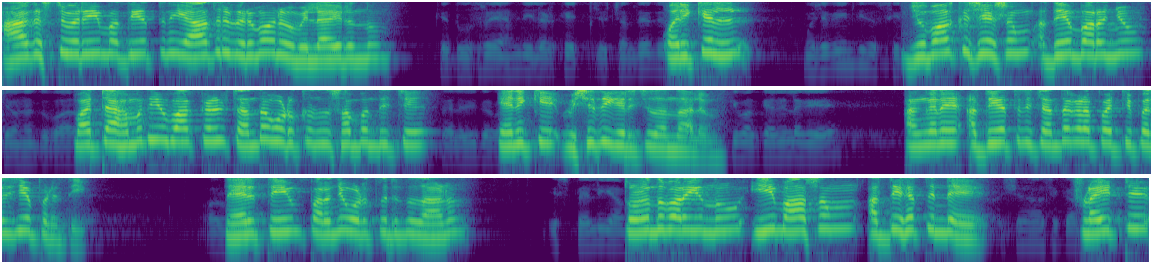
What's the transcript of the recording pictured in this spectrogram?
ആഗസ്റ്റ് വരെയും അദ്ദേഹത്തിന് യാതൊരു വരുമാനവുമില്ലായിരുന്നു ഒരിക്കൽ ജുമാക്ക് ശേഷം അദ്ദേഹം പറഞ്ഞു മറ്റ് അഹമ്മദ് യുവാക്കൾ ചന്ത കൊടുക്കുന്നത് സംബന്ധിച്ച് എനിക്ക് വിശദീകരിച്ചു തന്നാലും. അങ്ങനെ അദ്ദേഹത്തിന് ചന്തകളെ പറ്റി പരിചയപ്പെടുത്തി. നേരത്തെയും പറഞ്ഞു കൊടുത്തിരുന്നതാണ്. തുടർന്ന് പറയുന്നു ഈ മാസം അദ്ദേഹത്തിന്റെ ഫ്ലൈറ്റ്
